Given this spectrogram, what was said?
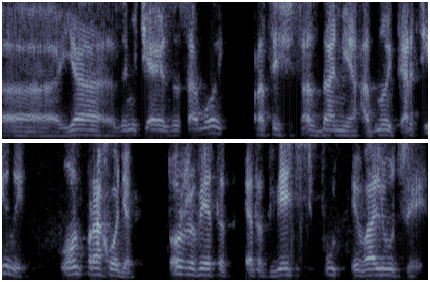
э, я замечаю за собой в процессе создания одной картины, он проходит тоже в этот, этот весь путь эволюции.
